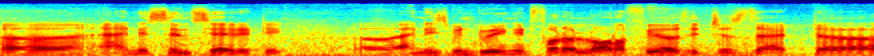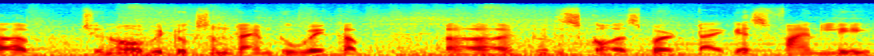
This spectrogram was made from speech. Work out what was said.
uh, and his sincerity. Uh, and he's been doing it for a lot of years. It's just that uh, you know we took some time to wake up uh, to this cause, but I guess finally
